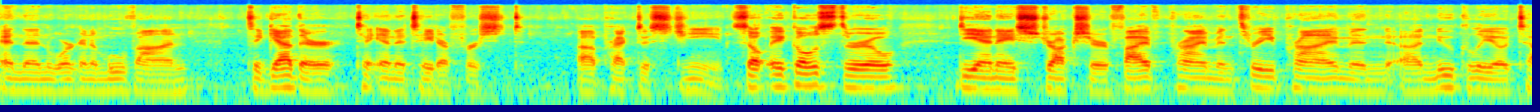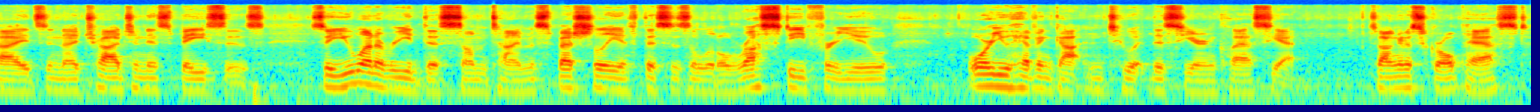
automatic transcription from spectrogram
And then we're going to move on together to annotate our first uh, practice gene. So it goes through DNA structure, 5' and 3' and uh, nucleotides and nitrogenous bases. So you want to read this sometime, especially if this is a little rusty for you or you haven't gotten to it this year in class yet. So I'm going to scroll past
